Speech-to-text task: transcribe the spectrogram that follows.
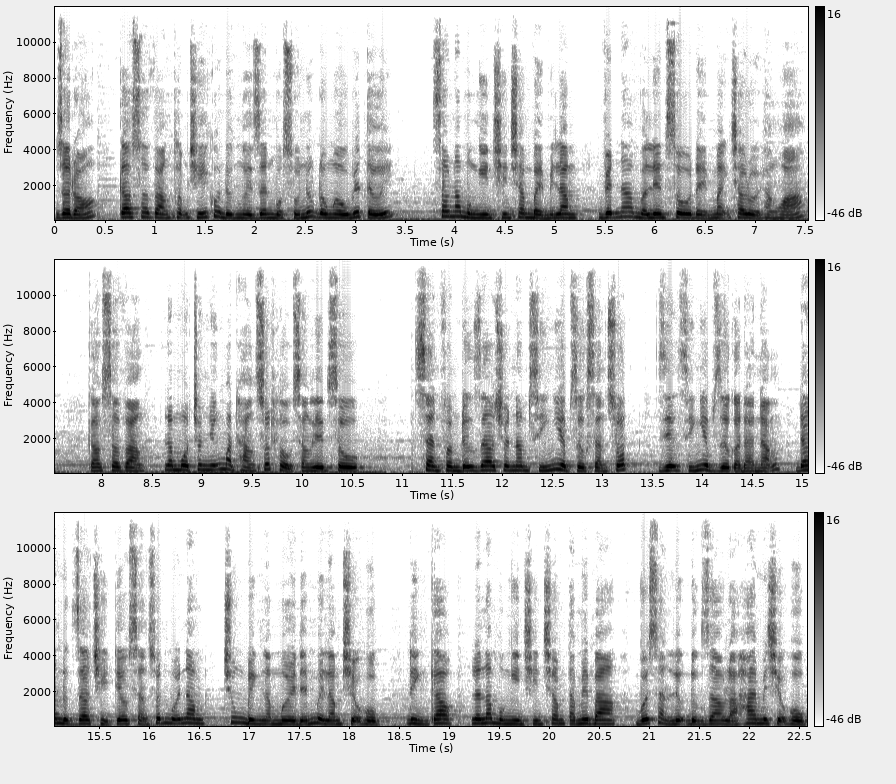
Do đó, cao sa vàng thậm chí còn được người dân một số nước Đông Âu biết tới. Sau năm 1975, Việt Nam và Liên Xô đẩy mạnh trao đổi hàng hóa. Cao sa vàng là một trong những mặt hàng xuất khẩu sang Liên Xô. Sản phẩm được giao cho năm xí nghiệp dược sản xuất, riêng xí nghiệp dược ở Đà Nẵng đang được giao chỉ tiêu sản xuất mỗi năm trung bình là 10 đến 15 triệu hộp, đỉnh cao là năm 1983 với sản lượng được giao là 20 triệu hộp.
